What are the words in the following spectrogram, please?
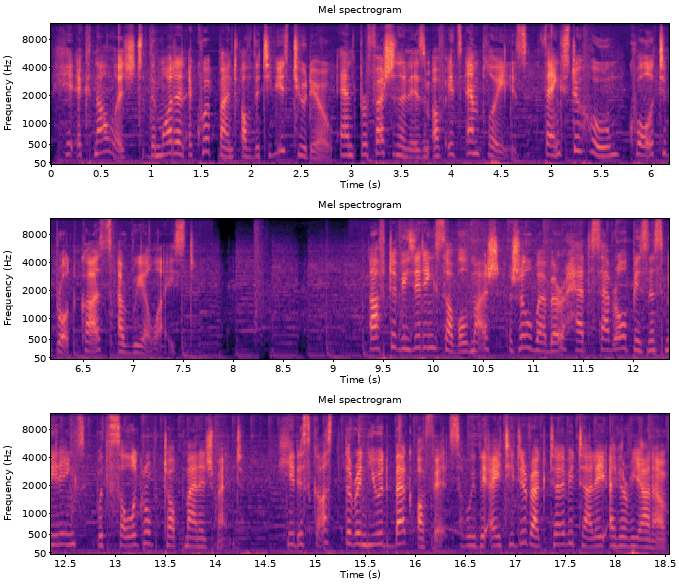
He acknowledged the modern equipment of the TV studio and professionalism of its employees, thanks to whom quality broadcasts are realized. After visiting Sovelmash, Gilles Weber had several business meetings with Solar Group top management. He discussed the renewed back office with the IT director Vitaly Averyanov.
